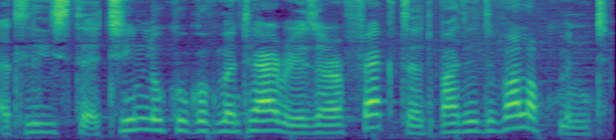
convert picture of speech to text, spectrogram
At least 13 local government areas are affected by the development,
